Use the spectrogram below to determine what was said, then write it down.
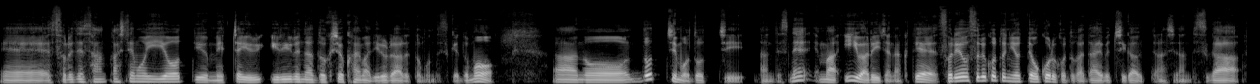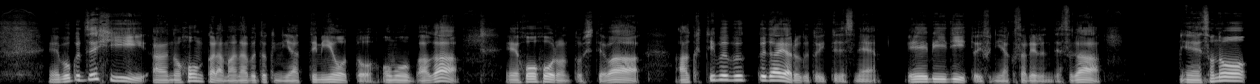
えーそれで参加してもいいよっていうめっちゃゆるゆるな読書会までいろいろあると思うんですけども、あの、どっちもどっちなんですね。まあ、いい悪いじゃなくて、それをすることによって起こることがだいぶ違うって話なんですが、えー僕ぜひ、あの、本から学ぶときにやってみようと思う場が、えー方法論としては、アクティブブックダイアログといってですね、ABD というふうに訳されるんですが、えーその、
